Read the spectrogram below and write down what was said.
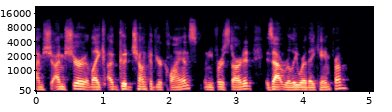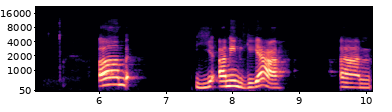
I'm sure I'm sure like a good chunk of your clients when you first started is that really where they came from? Um, yeah, I mean, yeah. Um,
